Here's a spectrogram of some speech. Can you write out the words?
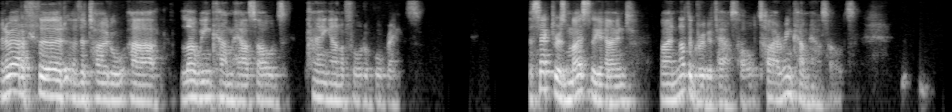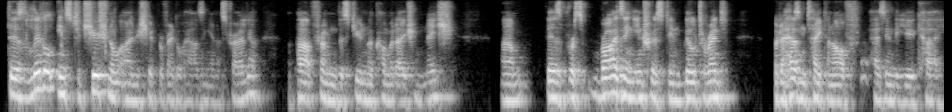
and about a third of the total are low income households paying unaffordable rents. The sector is mostly owned by another group of households, higher income households. There's little institutional ownership of rental housing in Australia, apart from the student accommodation niche. Um, there's rising interest in build to rent, but it hasn't taken off as in the UK.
